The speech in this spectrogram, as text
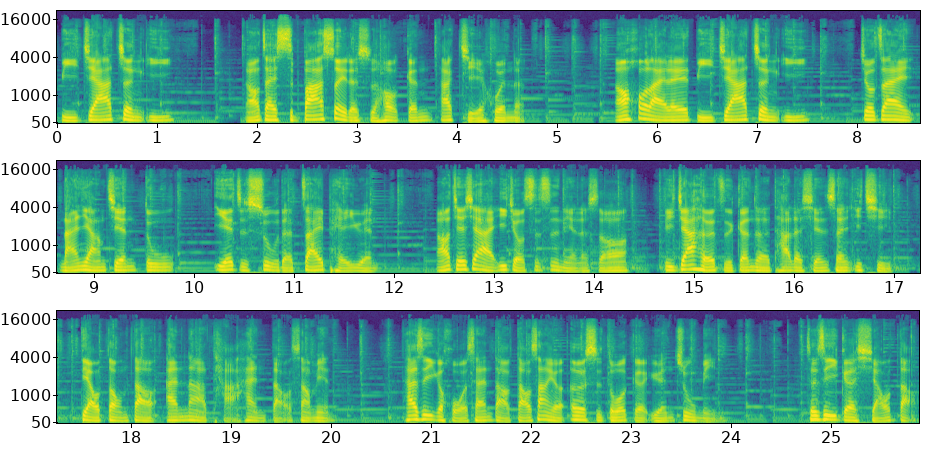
比嘉正一，然后在十八岁的时候跟他结婚了。然后后来呢，比嘉正一。就在南洋监督椰子树的栽培园，然后接下来一九四四年的时候，比嘉和子跟着他的先生一起调动到安纳塔汉岛上面。它是一个火山岛，岛上有二十多个原住民，这是一个小岛。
